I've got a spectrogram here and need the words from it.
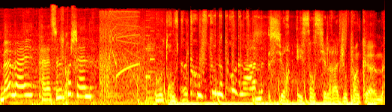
Bye bye À la semaine prochaine. On retrouve, tous nos programmes sur essentielradio.com.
